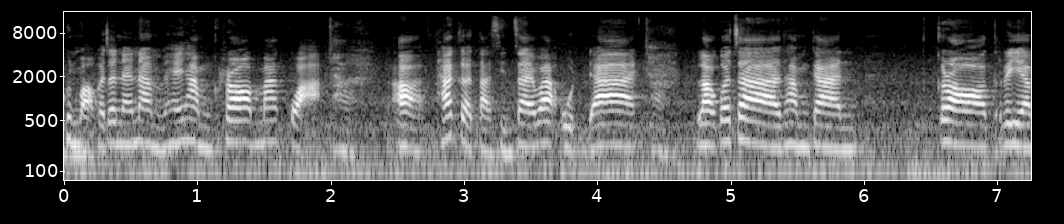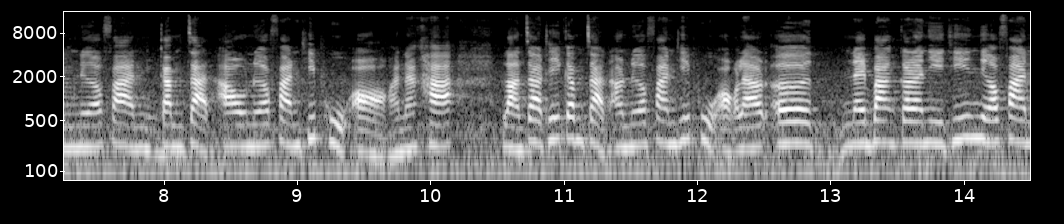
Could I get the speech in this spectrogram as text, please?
คุณหมอก็จะแนะนำให้ทำครอบมากกว่าค่ะ อะถ้าเกิดตัดสินใจว่าอุดได้ ค่ะ เราก็จะทำการ กรอเตรียมเนื้อฟันกำจัดเอาเนื้อฟันที่ผุออกอะนะคะ หลังจากที่กำจัดเอาเนื้อฟันที่ผุออกแล้วเออในบางกรณีที่เนื้อฟัน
